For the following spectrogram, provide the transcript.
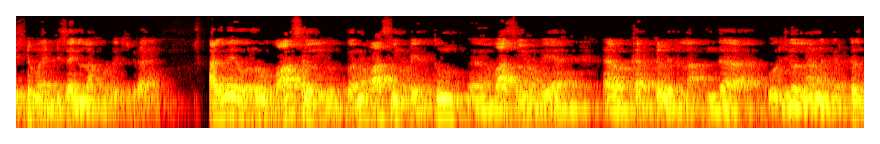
எட்டு மாதிரி டிசைன் எல்லாம் போட்டு வச்சிருக்காங்க அதுவே ஒரு வாசல் பாருங்க வாசலினுடைய தூண் வாசலினுடைய கற்கள் இதெல்லாம் இந்த ஒரிஜினலான கற்கள்.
